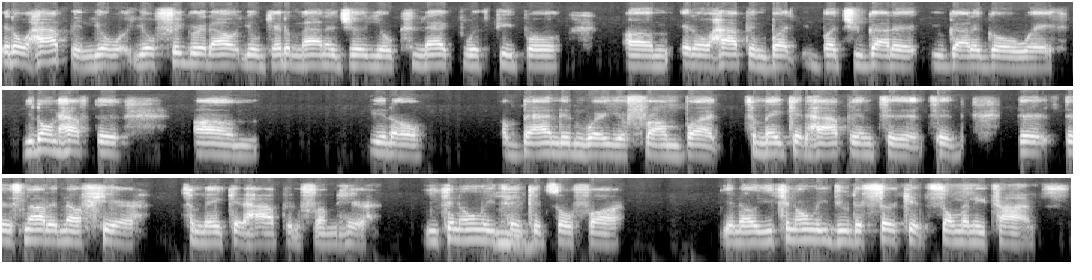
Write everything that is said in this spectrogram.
it'll happen. You'll you'll figure it out. You'll get a manager. You'll connect with people. Um, it'll happen, but but you gotta you gotta go away. You don't have to, um, you know, abandon where you're from, but to make it happen, to to there there's not enough here to make it happen from here. You can only mm. take it so far. You know, you can only do the circuit so many times.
